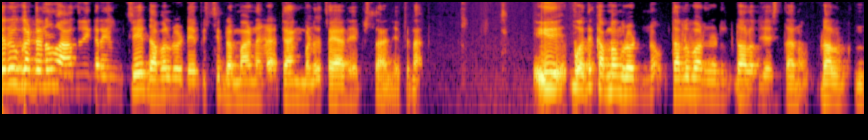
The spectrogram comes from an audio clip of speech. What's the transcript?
చెరువు కట్టను ఆధునీకరించి డబల్ రోడ్ వేపించి బ్రహ్మాండంగా ట్యాంక్ బండ్ తయారు చేపిస్తా అని చెప్పిన. ఇది పోతే ఖమ్మం రోడ్డును తర్లుబాటు రోడ్డు డెవలప్ చేస్తాను డెవలప్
